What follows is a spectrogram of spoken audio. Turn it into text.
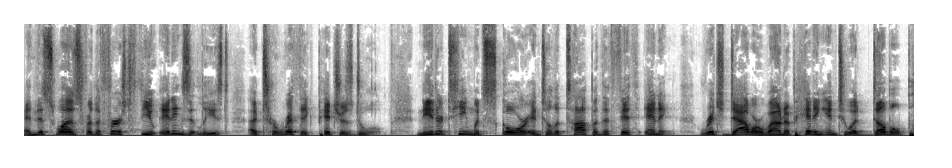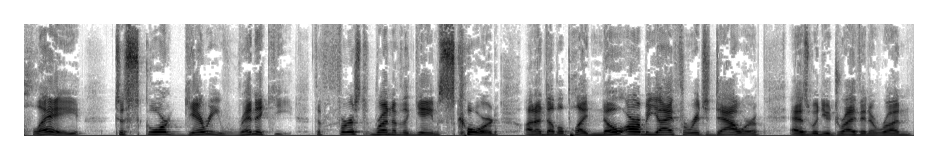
And this was, for the first few innings at least, a terrific pitcher's duel. Neither team would score until the top of the fifth inning. Rich Dauer wound up hitting into a double play to score Gary Roenicke. The first run of the game scored on a double play. No RBI for Rich Dauer, as when you drive in a run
